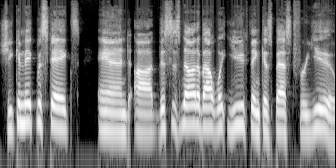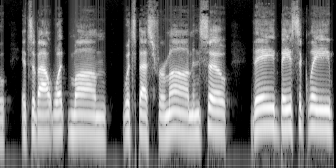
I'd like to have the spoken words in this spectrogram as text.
She can make mistakes. And uh, this is not about what you think is best for you. It's about what mom, what's best for mom. And so they basically,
